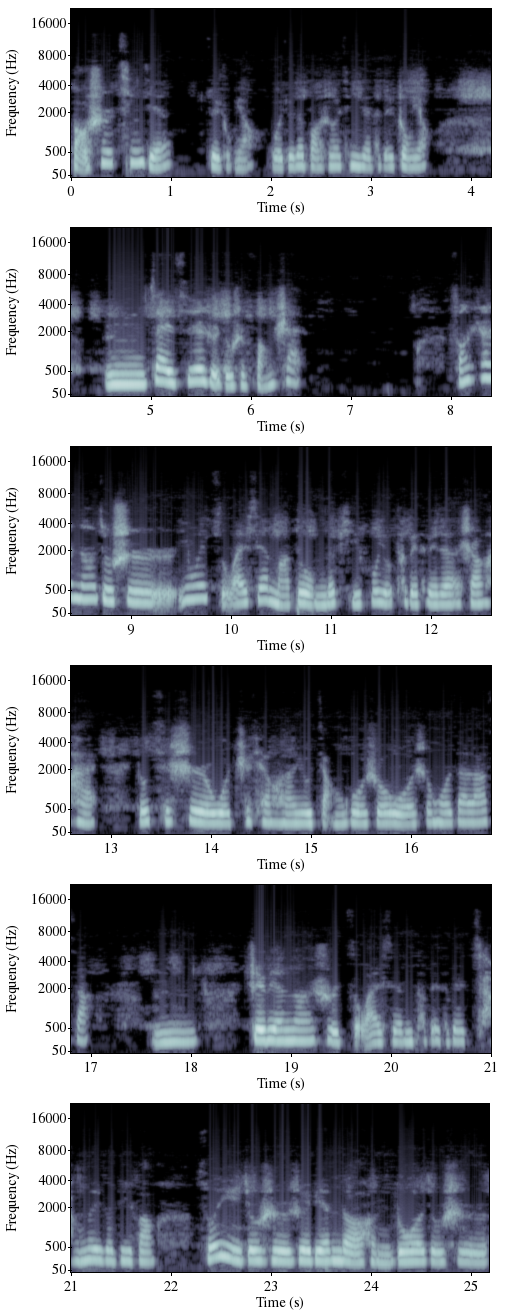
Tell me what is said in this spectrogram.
保湿清洁最重要，我觉得保湿和清洁特别重要。嗯，再接着就是防晒。防晒呢，就是因为紫外线嘛，对我们的皮肤有特别特别的伤害。尤其是我之前好像有讲过，说我生活在拉萨，嗯，这边呢是紫外线特别特别强的一个地方，所以就是这边的很多就是。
